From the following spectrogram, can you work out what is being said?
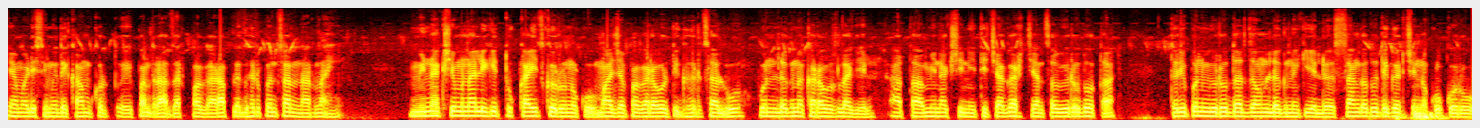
एम आय डी सीमध्ये काम करतो आहे पंधरा हजार पगार आपलं घर पण चालणार नाही. मीनाक्षी म्हणाली की तू काहीच करू नको माझ्या पगारावरती घर चालू पण लग्न करावंच लागेल. आता मीनाक्षीने तिच्या घरच्यांचा विरोध होता तरी पण विरोधात जाऊन लग्न केलं. सांगत होते घरचे नको करू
